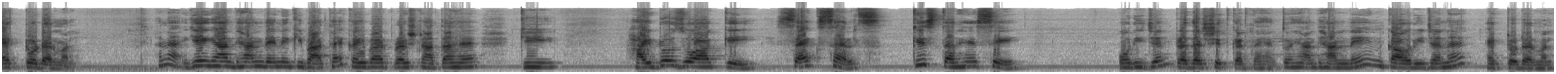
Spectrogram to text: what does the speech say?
एक्टोडर्मल है ना? ये यहाँ ध्यान देने की बात है। कई बार प्रश्न आता है कि हाइड्रोजोआ के सेक्स सेल्स किस तरह से ओरिजन प्रदर्शित करते हैं? तो यहाँ ध्यान दें, इनका ओरिजन है एक्टोडर्मल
